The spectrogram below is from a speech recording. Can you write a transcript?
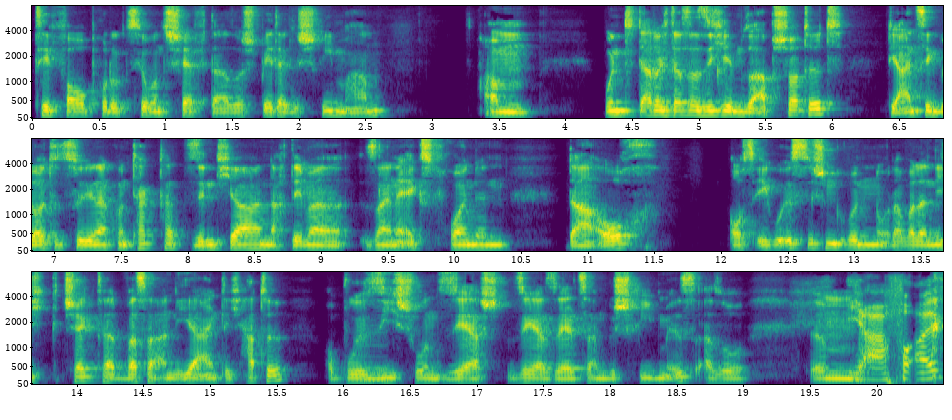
TV-Produktionschef da so später geschrieben haben. Ähm, und dadurch, dass er sich eben so abschottet, die einzigen Leute, zu denen er Kontakt hat, sind ja, nachdem er seine Ex-Freundin da auch aus egoistischen Gründen oder weil er nicht gecheckt hat, was er an ihr eigentlich hatte, obwohl sie schon sehr, sehr seltsam geschrieben ist. Also ähm, Ja, vor allem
